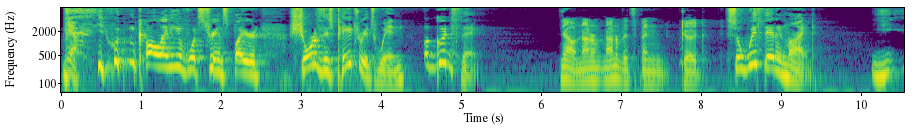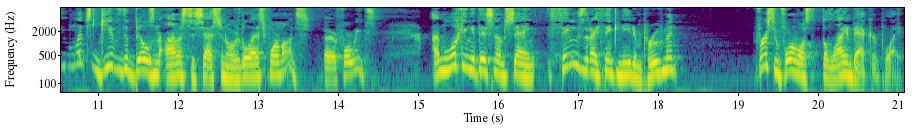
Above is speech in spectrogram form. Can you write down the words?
Yeah. you wouldn't call any of what's transpired short of this Patriots win a good thing. No, none of none of it's been good. So with that in mind, let's give the Bills an honest assessment over the last four months, or four weeks. I'm looking at this and I'm saying things that I think need improvement. First and foremost, the linebacker play.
